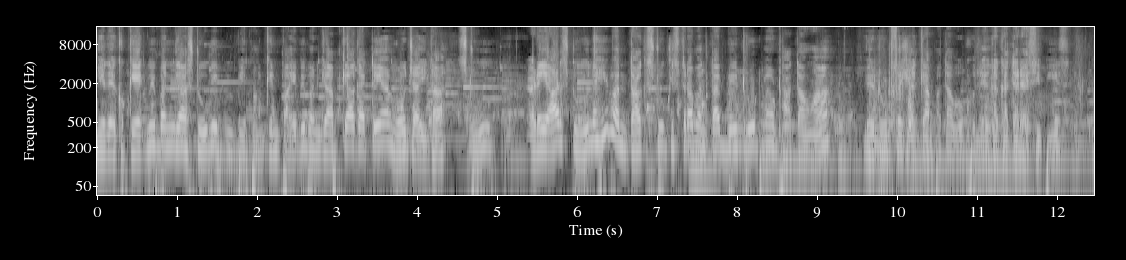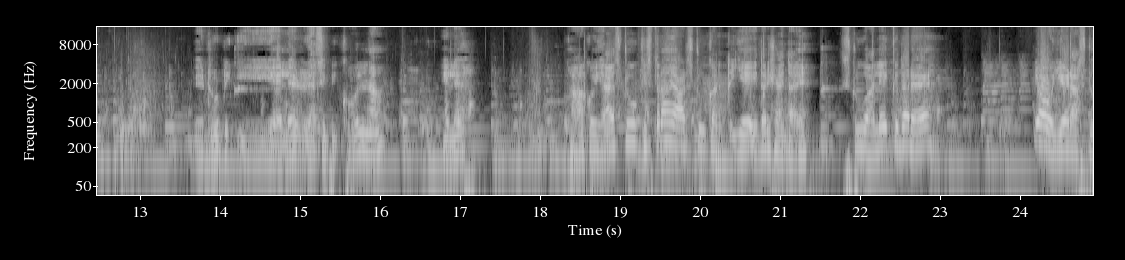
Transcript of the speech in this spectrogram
ये देखो केक भी बन गया स्टू भी पम्पकिन पाई भी बन गया। अब क्या कहते हैं, वो चाहिए था स्टू अरे यार स्टू नहीं बनता। स्टू किस तरह बनता है? बीट रूट में उठाता हूँ हाँ। बीट रूट से क्या पता, वो खुलेगा, कहते रेसिपीज़ बीटरूट ये ले रेसिपी खोलना ये ले। हाँ कोई है स्टू किस तरह यार स्टू करते? ये इधर शायद आए। स्टू वाले किधर है? यो, ये रहा स्टू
